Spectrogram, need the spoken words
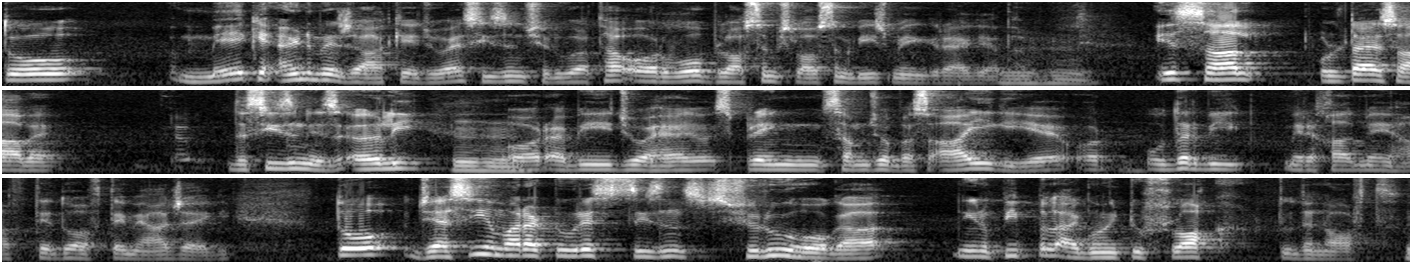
تو مے کے اینڈ میں جا کے جو ہے سیزن شروع ہوا تھا اور وہ بلاسم شلاسم بیچ میں ہی رہ گیا تھا. اس سال الٹا حساب ہے دا سیزن از ارلی اور ابھی جو ہے اسپرنگ سمجھو بس آ ہی گئی ہے اور ادھر بھی میرے خیال میں ہفتے دو ہفتے میں آ جائے گی۔ تو جیسے ہی ہمارا ٹورسٹ سیزن شروع ہوگا you know people are going to flock to the north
